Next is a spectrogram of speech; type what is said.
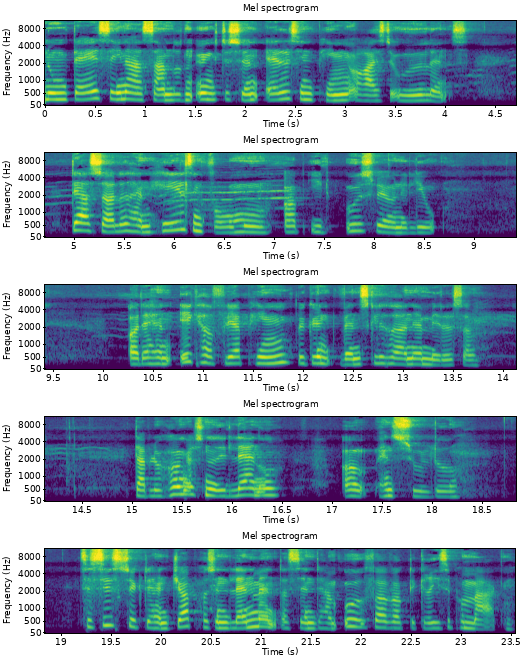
Nogle dage senere samlede den yngste søn alle sine penge og rejste udenlands. Der solgte han hele sin formue op i et udsvævende liv. og da han ikke havde flere penge, begyndte vanskelighederne at melde sig. Der blev hungersnød i landet, og han sultede. Til sidst søgte han job hos en landmand, der sendte ham ud for at vogte grise på marken.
